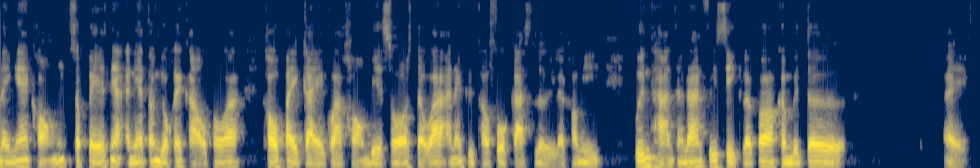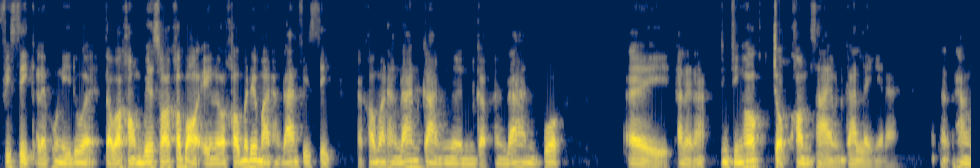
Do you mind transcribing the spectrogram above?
ในแง่ของ Space เนี่ยอันนี้ต้องยกให้เขา เพราะว่าเขาไปไกลกว่าของเบซอสแต่ว่าอันนั้นคือเขาโฟกัสเลย แล้วเขามีพื้นฐานทางด้านฟิสิกส์แล้วก็คอมพิวเตอร์ ไอ้ฟิสิกส์อะไรพวกนี้ด้วย แต่ว่าของเบซอสเขาบอกเองแล้วว่าเขาไม่ได้มาทางด้านฟิสิกส์แต่เขามาทางด้านการเงินกับทางด้านพวกไอ้อะไรนะจริงๆเขาจบ com sci เหมือนกันอะไรเงี้ยนะทาง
